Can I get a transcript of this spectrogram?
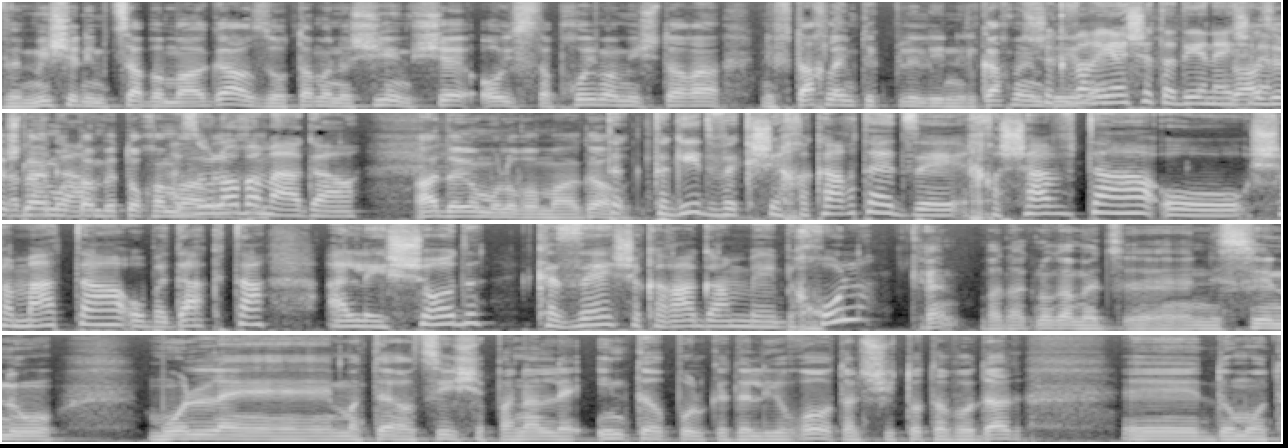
ומי שנמצא במאגר זה אותם אנשים שאו הסתבכו עם המשטרה, נפתח להם תיק פלילי, נלקח מהם DNA. שכבר יש את ה-DNA שלהם במאגר. ואז יש להם אותם בתוך המערכת. אז הוא לא במאגר. עד היום הוא לא במאגר. ת, תגיד, וכשחקרת את זה, חשבת או שמעת או בדקת על שוד כזה שקרה גם אה, בחו"ל? כן, בדקנו גם את זה, ניסינו מול uh, מטה ארצי שפנה לאינטרפול כדי לראות על שיטות עבודה uh, דומות.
